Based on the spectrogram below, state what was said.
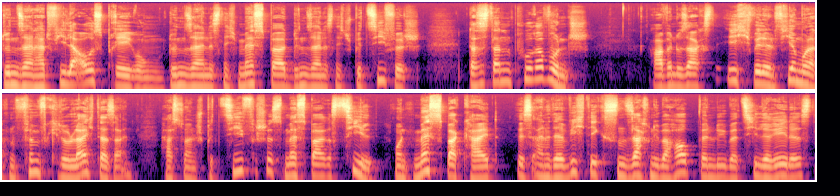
Dünn sein hat viele Ausprägungen. Dünn sein ist nicht messbar, dünn sein ist nicht spezifisch. Das ist dann ein purer Wunsch. Aber wenn du sagst, ich will in vier Monaten fünf Kilo leichter sein, hast du ein spezifisches, messbares Ziel. Und Messbarkeit ist eine der wichtigsten Sachen überhaupt, wenn du über Ziele redest,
